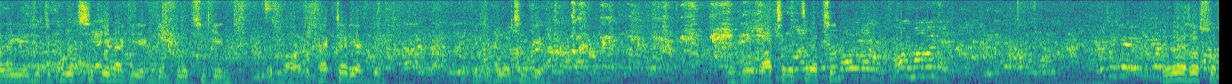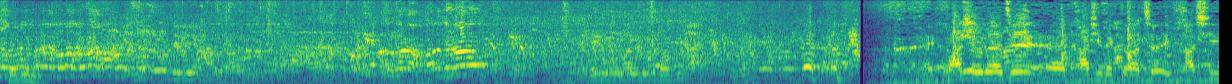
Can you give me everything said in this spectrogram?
এই যে পুরো চিকেন আর কি একদম, পুরো চিকেন ফ্যাক্টরি একদম। কিন্তু পুরো চিকেন পুরো কাছে দেখতে পাচ্ছেন? সব সব না। এই পাশে রয়েছে খাসি দেখতে পাচ্ছ। এই খাসি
